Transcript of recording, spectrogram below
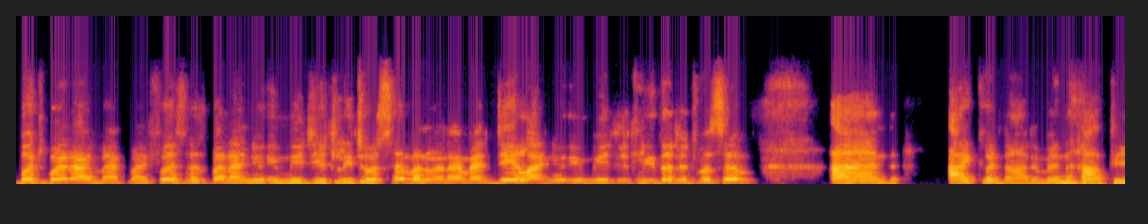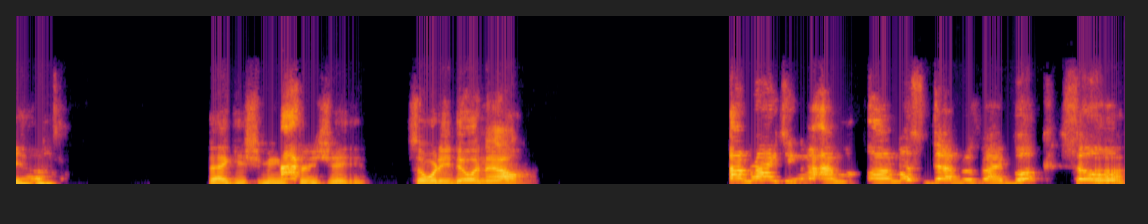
but when I met my first husband, I knew immediately it was him. And when I met Dale, I knew immediately that it was him. And I could not have been happier. Thank you, Shamim. Appreciate you. So, what are you doing now? I'm writing. I'm almost done with my book. So, uh-huh.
